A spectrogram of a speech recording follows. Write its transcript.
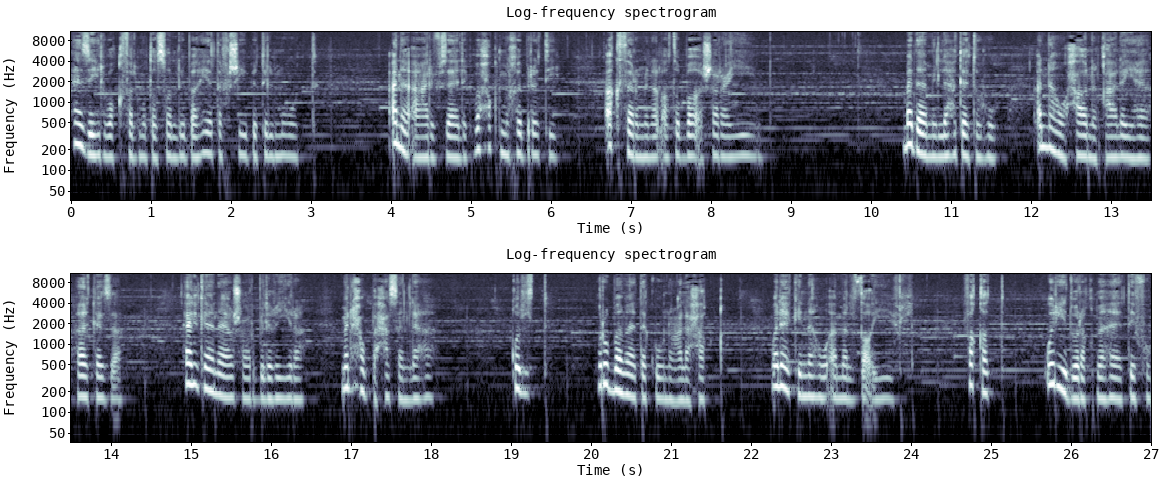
هذه الوقفة المتصلبة هي تخشيبة الموت. أنا أعرف ذلك بحكم خبرتي. أكثر من الأطباء الشرعيين. بدا من لهجته أنه حانق عليها هكذا. هل كان يشعر بالغيرة من حب حسن لها؟ قلت ربما تكون على حق ولكنه أمل ضئيل. فقط أريد رقم هاتفه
